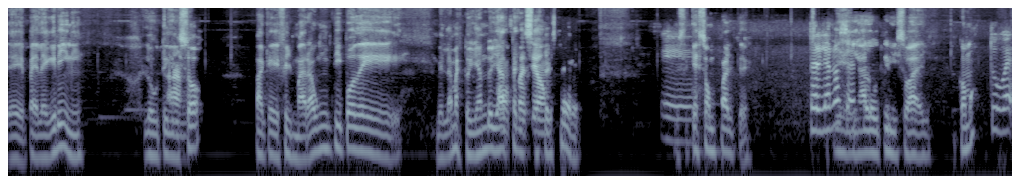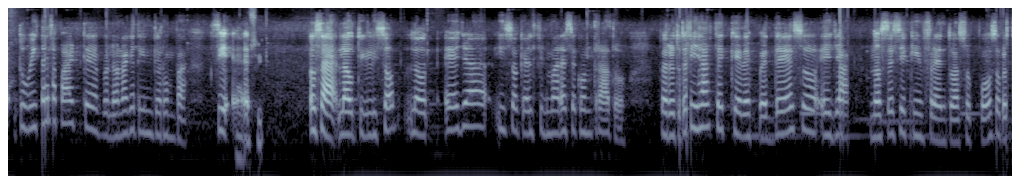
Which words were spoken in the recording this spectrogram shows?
de Pellegrini lo utilizó para que firmara un tipo de, ¿verdad? Me estoy yendo ya hasta el tercero. Sí. Así que son parte. Pero yo no y sé, ella lo utilizó a él. ¿Cómo? ¿tú, ve- tú viste esa parte? Perdona que te interrumpa. Sí, eh, sí. O sea, la utilizó, lo- ella hizo que él firmara ese contrato, pero tú te fijaste que después de eso, ella, no sé si es que enfrentó a su esposo, pero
